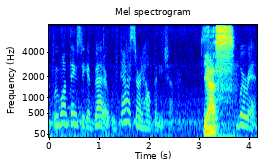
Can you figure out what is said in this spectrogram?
If we want things to get better, we've got to start helping each other. So yes. We're in.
